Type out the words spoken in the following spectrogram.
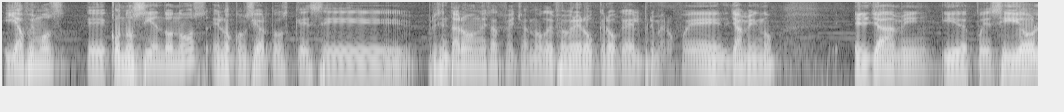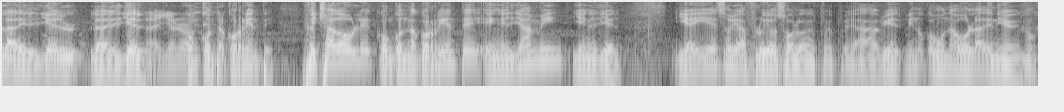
y ya fuimos eh, conociéndonos en los conciertos que se presentaron en esas fechas, ¿no? De febrero, creo que el primero fue el Jamming, ¿no? el Yamin y después siguió la del Yel, la del Yel La con contracorriente. Fecha doble con contracorriente en el Yamin y en el Yel. Y ahí eso ya fluyó solo después, pues, ya vi- vino como una bola de nieve, ¿no?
